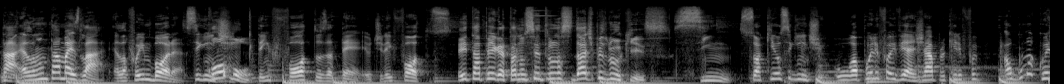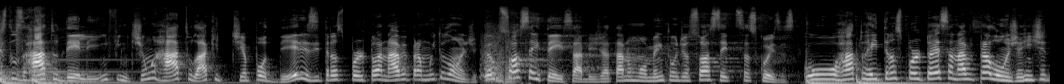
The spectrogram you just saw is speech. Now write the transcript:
Tá, ela não tá mais lá, ela foi embora. Seguinte, Como? tem fotos até, eu tirei fotos. Eita, pega, tá no centro da cidade, Pedrux. Sim, só que é o seguinte, o Apo ele foi viajar porque ele foi alguma coisa dos ratos dele. Enfim, tinha um rato lá que tinha poderes e transportou a nave pra muito longe. Eu só aceitei, sabe? Já tá num momento onde eu só aceito essas coisas. O rato rei transportou essa nave pra longe. A gente,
